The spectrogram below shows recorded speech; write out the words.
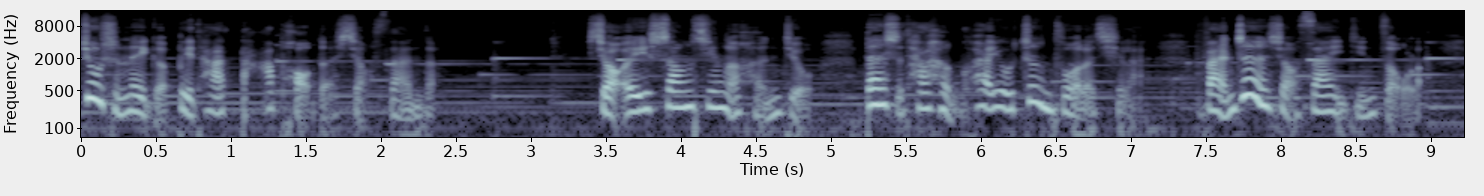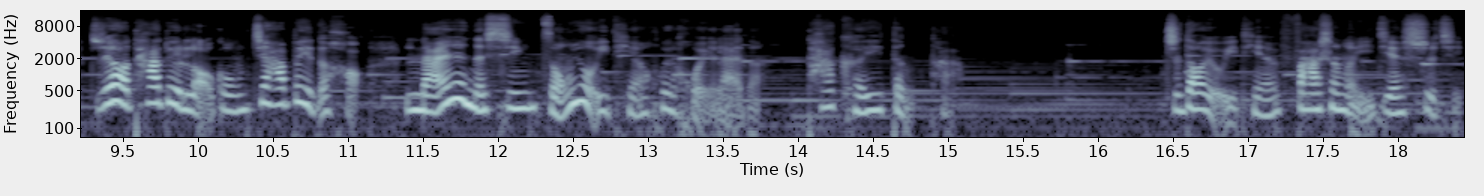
就是那个被他打跑的小三的。小 A 伤心了很久，但是她很快又振作了起来。反正小三已经走了，只要她对老公加倍的好，男人的心总有一天会回来的。她可以等他。直到有一天发生了一件事情，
